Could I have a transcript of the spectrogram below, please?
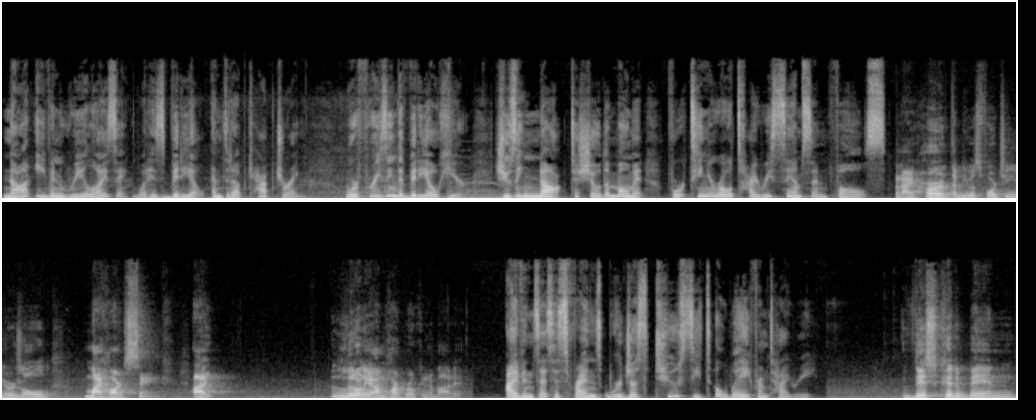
not even realizing what his video ended up capturing. We're freezing the video here, choosing not to show the moment 14 year old Tyree Sampson falls. When I heard that he was 14 years old, my heart sank. I literally, I'm heartbroken about it. Ivan says his friends were just two seats away from Tyree. This could have been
